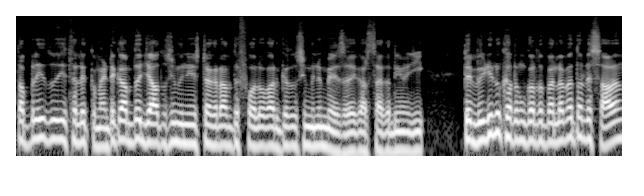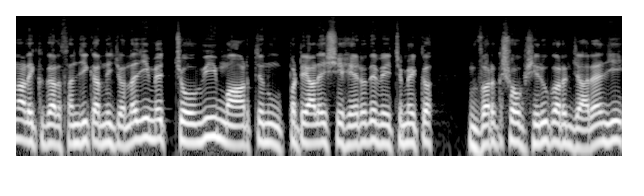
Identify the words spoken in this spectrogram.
ਤਾਂ ਪਲੀਜ਼ ਤੁਸੀਂ ਥੱਲੇ ਕਮੈਂਟ ਕਰ ਦਿਓ, ਜਾਂ ਤੁਸੀਂ ਮੈਨੂੰ ਇੰਸਟਾਗ੍ਰam ਤੇ ਫੋਲੋ ਕਰਕੇ ਤੁਸੀਂ ਮੈਨੂੰ ਮੈਸੇਜ ਕਰ ਸਕਦੇ ਹੋ ਜੀ। ਤੇ ਵੀਡੀਓ ਨੂੰ ਖਤਮ ਕਰਨ ਤੋਂ ਪਹਿਲਾਂ ਮੈਂ ਤੁਹਾਡੇ ਸਾਰਿਆਂ ਨਾਲ ਇੱਕ ਗੱਲ ਸਾਂਝੀ ਕਰਨੀ ਚਾਹੁੰਦਾ ਜੀ। ਮੈਂ 24 ਮਾਰਚ ਨੂੰ ਪਟਿਆਲੇ ਸ਼ਹਿਰ ਦੇ ਵਿੱਚ ਮੈਂ ਇੱਕ ਵਰਕਸ਼ਾਪ ਸ਼ੁਰੂ ਕਰਨ ਜਾ ਰਿਹਾ ਜੀ,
